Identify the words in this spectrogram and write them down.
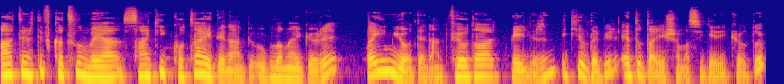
Alternatif katılım veya sanki kotai denen bir uygulamaya göre daimyo denen feodal beylerin iki yılda bir Edo'da yaşaması gerekiyordu.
